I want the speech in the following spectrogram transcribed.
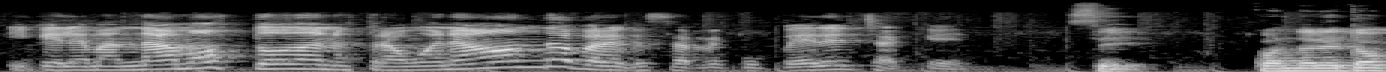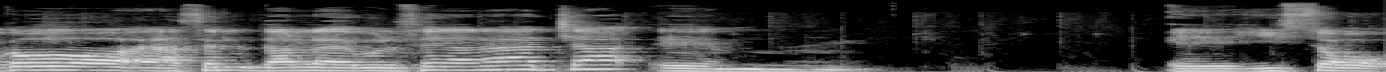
Y que le mandamos toda nuestra buena onda para que se recupere el chaqueño. Sí. Cuando le tocó hacer, dar la devolución a Nacha, em, eh, hizo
